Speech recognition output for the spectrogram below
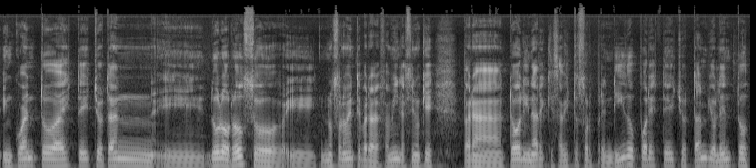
en cuanto a este hecho tan eh, doloroso, eh, no solamente para la familia, sino que para todo Linares que se ha visto sorprendido por este hecho tan violento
